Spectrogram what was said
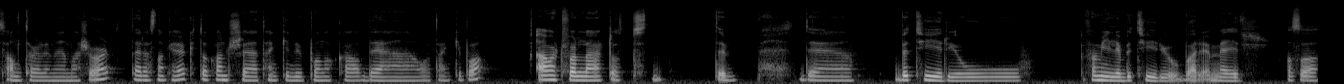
samtale med meg sjøl, der jeg snakker høyt, og kanskje tenker du på noe av det jeg òg tenker på. Jeg har i hvert fall lært at det, det betyr jo Familie betyr jo bare mer Altså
